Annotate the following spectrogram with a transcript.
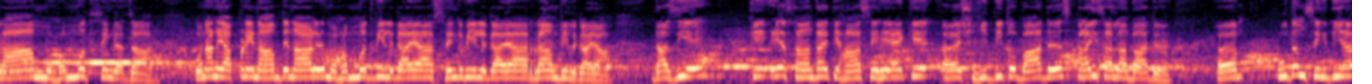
ਰਾਮ ਮੁਹੰਮਦ ਸਿੰਘ ਆਜ਼ਾਦ। ਉਹਨਾਂ ਨੇ ਆਪਣੇ ਨਾਮ ਦੇ ਨਾਲ ਮੁਹੰਮਦ ਵੀ ਲਗਾਇਆ ਸਿੰਘ ਵੀ ਲਗਾਇਆ ਰਾਮ ਵੀ ਲਗਾਇਆ। ਦੱਸ ਦਈਏ ਕਿ ਇਹ ਸਥਾਨ ਦਾ ਇਤਿਹਾਸ ਇਹ ਹੈ ਕਿ ਸ਼ਹੀਦੀ ਤੋਂ ਬਾਅਦ 27 ਸਾਲਾਂ ਬਾਅਦ ਅ, ਊਧਮ ਸਿੰਘ ਦੀਆਂ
